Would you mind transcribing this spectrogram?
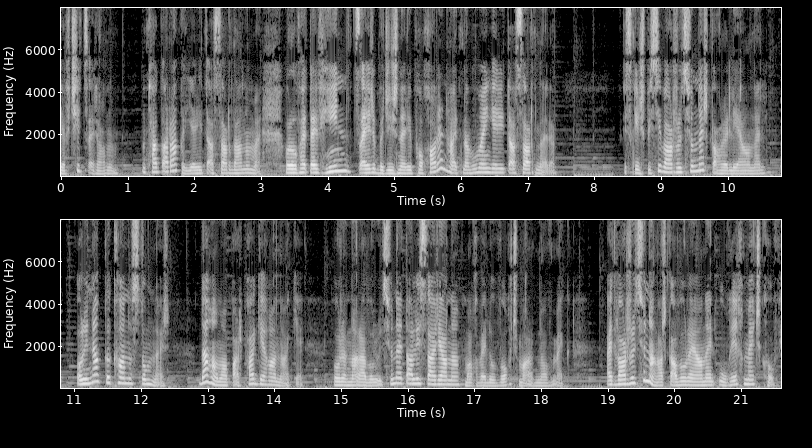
եւ չի ծերանում։ Ընթակառակը երիտասարդանում է, որովհետև հին ծեր բջիջների փոխարեն հայտնվում են երիտասարդները։ Իսկ ինչպիսի վարժություններ կարելի է անել։ Օրինակ կքանստումներ։ Դա համապարփակ եղանակ է, որը հնարավորություն է տալիս արյանը մաղվելու ողջ մարմնով մեկ։ Այդ վարժությունը հարկավոր է անել ուղիղ մեջքով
